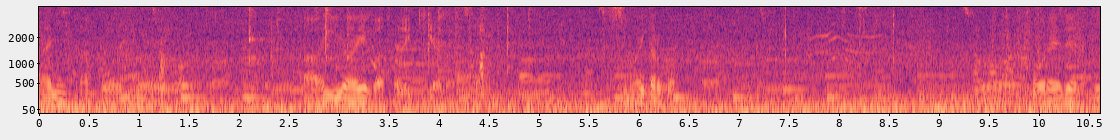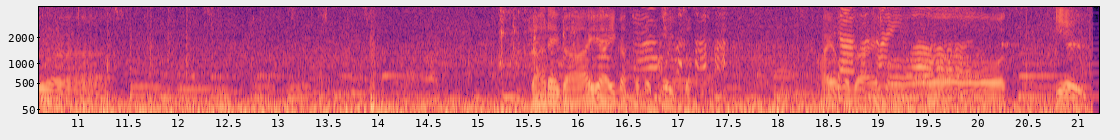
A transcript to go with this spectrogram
何かと思えばあいあい傘で来やがった。しまいたろか。もうこれですわ。誰があいあい傘で来いとおはようございます。イエイ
